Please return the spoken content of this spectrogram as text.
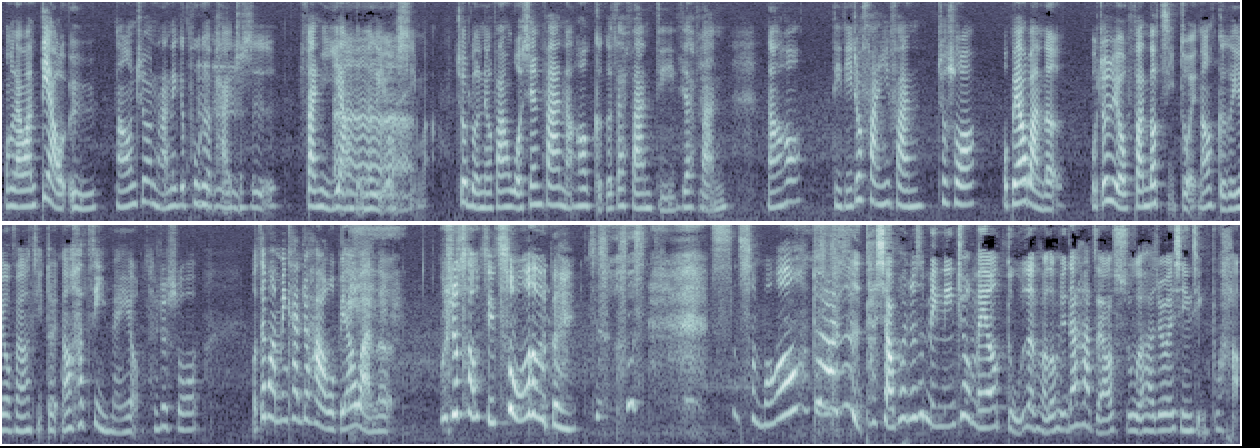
我们来玩钓鱼，然后就拿那个扑克牌，就是翻一样的那个游戏嘛，就轮流翻，我先翻，然后哥哥再翻，弟弟再翻，然后弟弟就翻一翻，就说我不要玩了，我就有翻到几对，然后哥哥也有翻到几对，然后他自己没有，他就说我在旁边看就好，我不要玩了。我就超级错愕的欸，是什么？对啊就是他小朋友就是明明就没有赌任何东西，但他只要输了，他就会心情不好，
